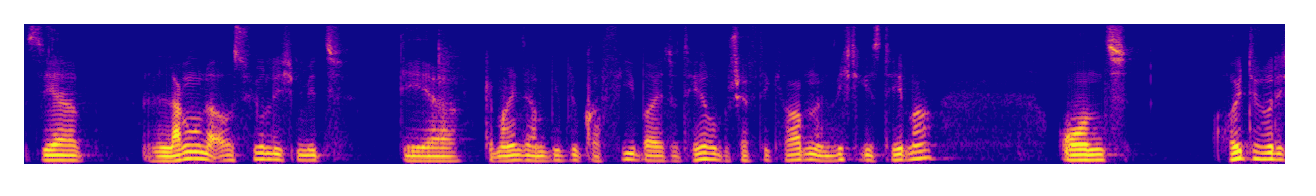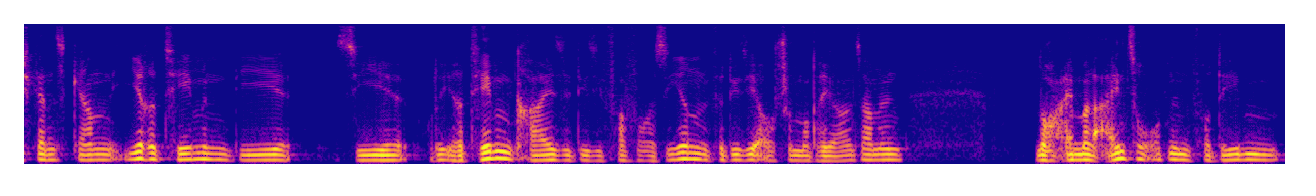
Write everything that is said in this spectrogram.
sehr lang und ausführlich mit der gemeinsamen Bibliografie bei Sotero beschäftigt haben, ein wichtiges Thema. Und Heute würde ich ganz gern Ihre Themen, die Sie oder Ihre Themenkreise, die Sie favorisieren für die Sie auch schon Material sammeln, noch einmal einzuordnen vor dem,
